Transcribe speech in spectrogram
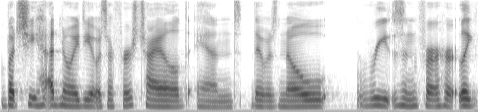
But she had no idea it was her first child and there was no reason for her like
